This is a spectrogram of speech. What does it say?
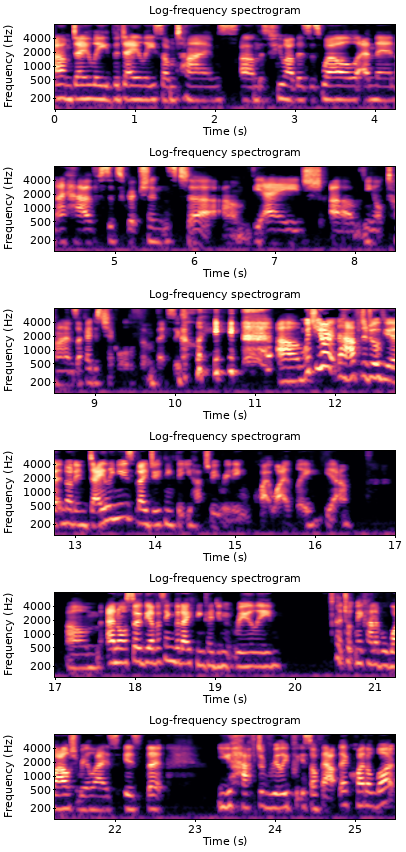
um, Daily, The Daily sometimes. Um, there's a few others as well. And then I have subscriptions to um, The Age, um, New York Times. Like I just check all of them basically, um, which you don't have to do if you're not in daily news, but I do think that you have to be reading quite widely. Yeah. Um, and also, the other thing that I think I didn't really, it took me kind of a while to realize is that you have to really put yourself out there quite a lot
